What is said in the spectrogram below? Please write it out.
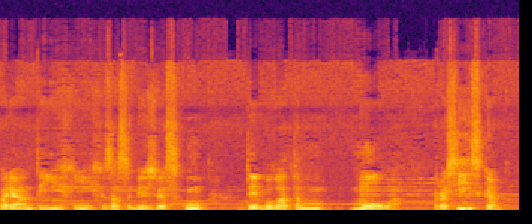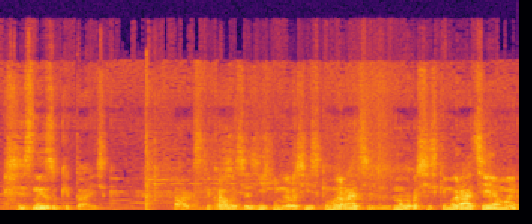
варіанти їхніх засобів зв'язку, де була там мова російська, знизу китайська. Так, стикалися з їхніми російськими раці... ну, російськими раціями.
